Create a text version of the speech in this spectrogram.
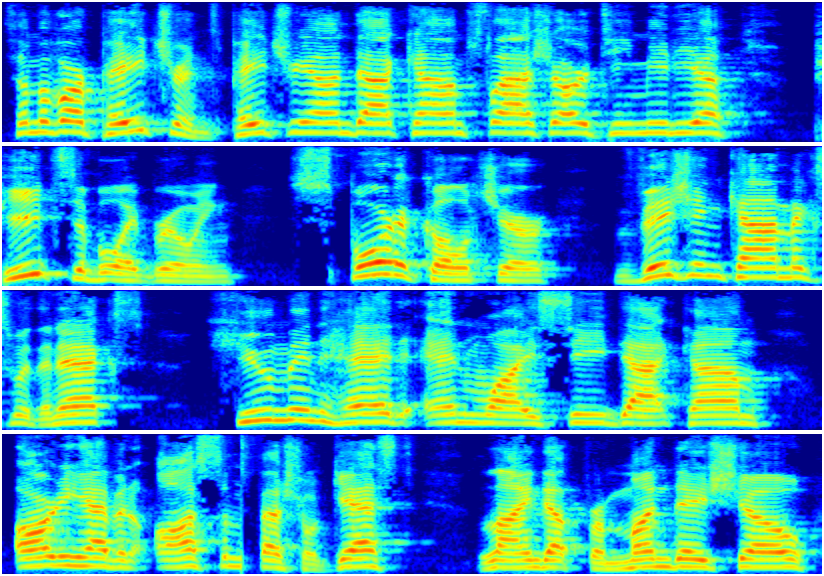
Some of our patrons, patreon.com slash RT Media, Pizza Boy Brewing, Sporticulture, Vision Comics with an X, HumanHeadNYC.com. Already have an awesome special guest lined up for Monday's show.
